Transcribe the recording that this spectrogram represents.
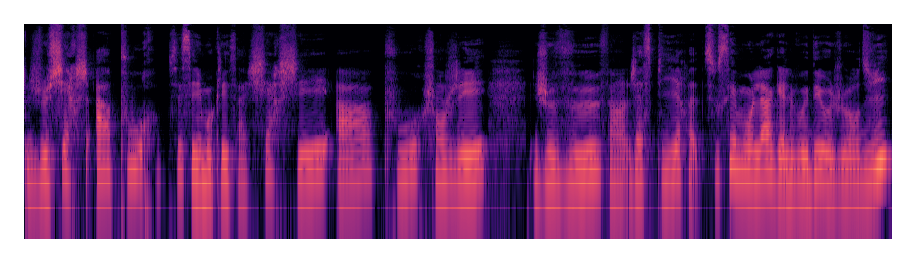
Je cherche à pour. Tu sais, c'est les mots-clés, ça. Chercher, à, pour, changer, je veux, enfin, j'aspire. tous ces mots-là galvaudés aujourd'hui,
